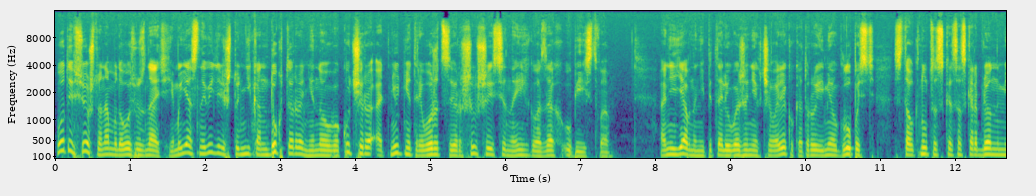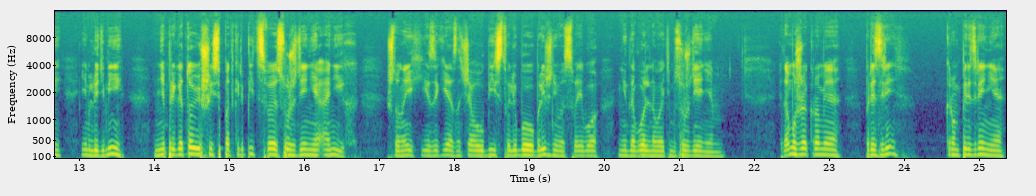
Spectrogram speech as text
Вот и все, что нам удалось узнать, и мы ясно видели, что ни кондуктора, ни нового кучера отнюдь не тревожит совершившееся на их глазах убийство. Они явно не питали уважения к человеку, который имел глупость столкнуться с, оскорбленными им людьми, не приготовившись подкрепить свое суждение о них, что на их языке означало убийство любого ближнего своего, недовольного этим суждением. К тому же, кроме, презри... кроме презрения...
